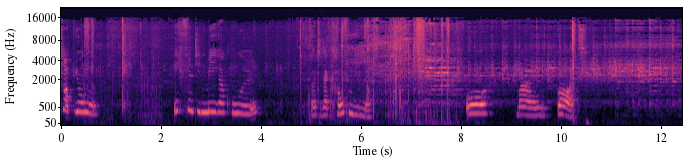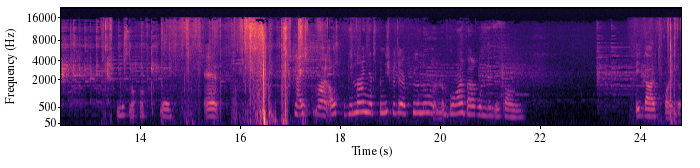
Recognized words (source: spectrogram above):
Shop, Junge. Ich finde ihn mega cool. Leute, da kaufen wir ihn doch. Oh mein Gott. Wir müssen auch noch äh, gleich mal ausprobieren. Nein, jetzt bin ich mit der Kühne in eine Ballballrunde gegangen. Egal, Freunde.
